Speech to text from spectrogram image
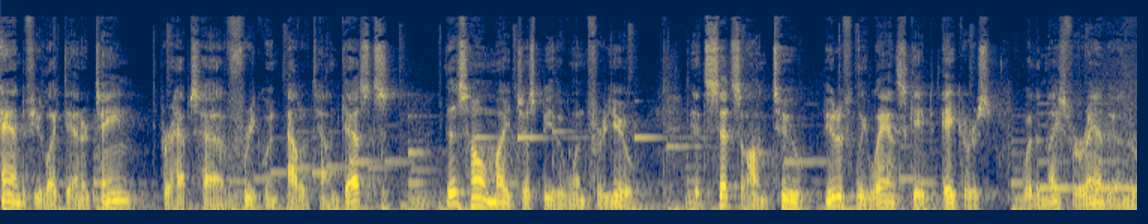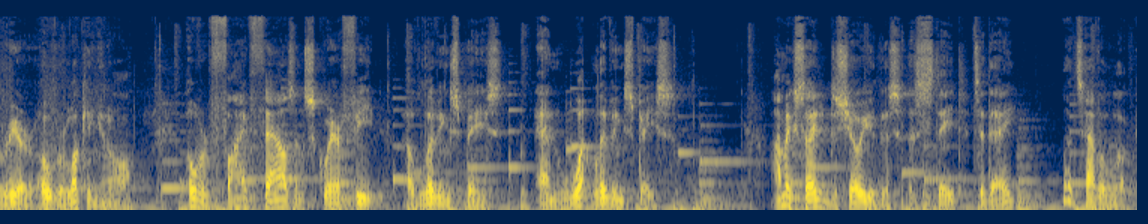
and if you'd like to entertain, perhaps have frequent out of town guests, this home might just be the one for you. It sits on two beautifully landscaped acres with a nice veranda in the rear overlooking it all. Over 5,000 square feet of living space, and what living space! I'm excited to show you this estate today. Let's have a look.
